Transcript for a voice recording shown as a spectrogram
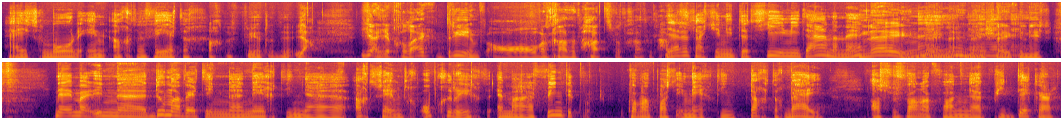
Hij is geboren in 48. 48, ja. Ja, je hebt gelijk. 43. Oh, wat gaat het hard, wat gaat het hard. Ja, dat had je niet. Dat zie je niet aan hem, hè? Nee, nee, nee, nee, zeker niet. Nee, maar in, eh Doema werd in eh, 1978 opgericht. En maar Vrienden kwam er pas in 1980 bij. Als vervanger van eh, Piet Dekker.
